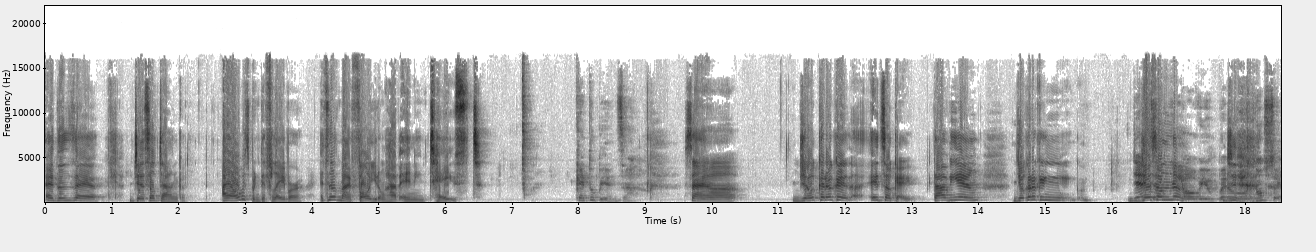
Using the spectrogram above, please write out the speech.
Entonces, Jessel Tank. I always bring the flavor. It's not my fault you don't have any taste. ¿Qué tú piensas? O sea, yo creo que it's okay. Está bien. Yo creo que Jessel, no. pero no sé.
